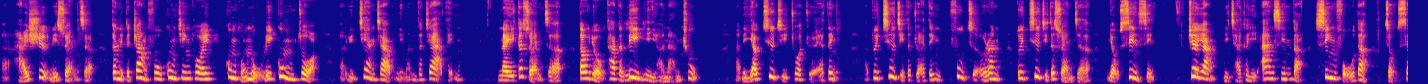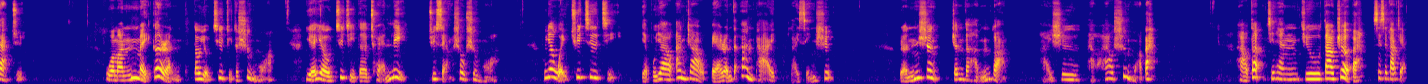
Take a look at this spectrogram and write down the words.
呃，还是你选择跟你的丈夫共进退，共同努力工作，啊，与建造你们的家庭，每个选择都有它的利益和难处，啊，你要自己做决定，啊，对自己的决定负责任。对自己的选择有信心，这样你才可以安心的、幸福的走下去。我们每个人都有自己的生活，也有自己的权利去享受生活。不要委屈自己，也不要按照别人的安排来行事。人生真的很短。还是好好生活吧。好的，今天就到这吧，谢谢大家。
